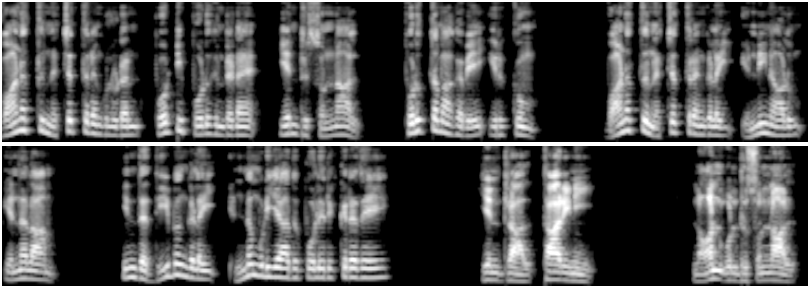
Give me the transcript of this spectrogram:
வானத்து நட்சத்திரங்களுடன் போட்டி போடுகின்றன என்று சொன்னால் பொருத்தமாகவே இருக்கும். வானத்து நட்சத்திரங்களை எண்ணினாலும் எண்ணலாம். இந்த தீபங்களை எண்ண முடியாது போலிருக்கிறதே? என்றாள் தாரிணி. நான் ஒன்று சொன்னால்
